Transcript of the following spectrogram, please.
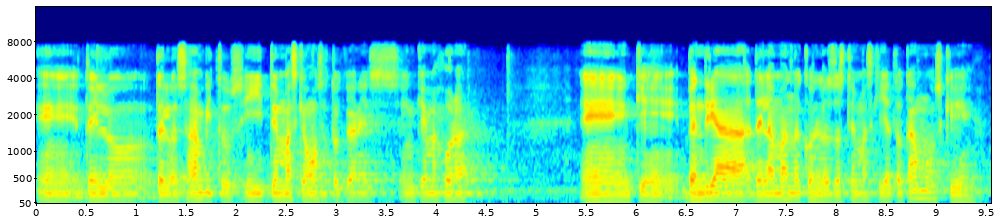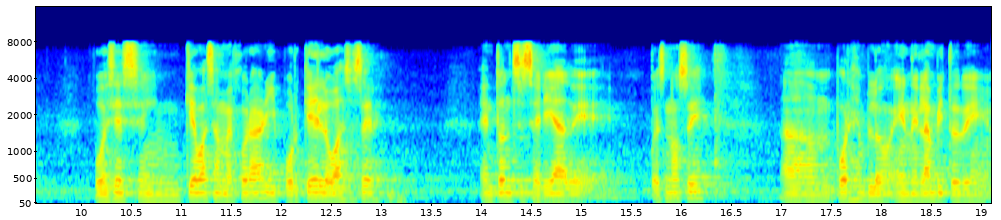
eh, de, lo, de, los ámbitos y temas que vamos a tocar es en qué mejorar, eh, que vendría de la mano con los dos temas que ya tocamos, que pues es en qué vas a mejorar y por qué lo vas a hacer. Entonces sería de, pues no sé, um, por ejemplo, en el ámbito de,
